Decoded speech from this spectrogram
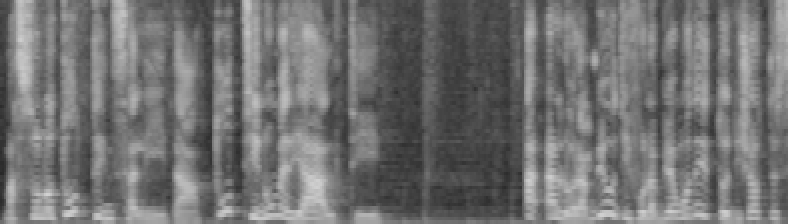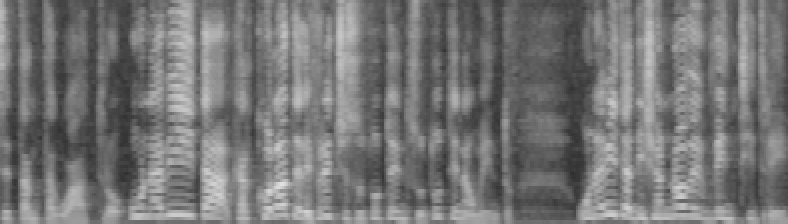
ma sono tutte in salita, tutti numeri alti. Allora, Beautiful abbiamo detto 18,74. Una vita, calcolate le frecce sono tutte in su, tutte in aumento. Una vita 19,23.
